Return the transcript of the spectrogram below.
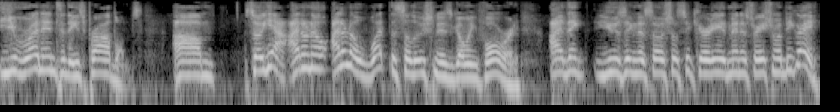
you run into these problems. Um, so yeah, I don't know. I don't know what the solution is going forward. I think using the Social Security Administration would be great.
